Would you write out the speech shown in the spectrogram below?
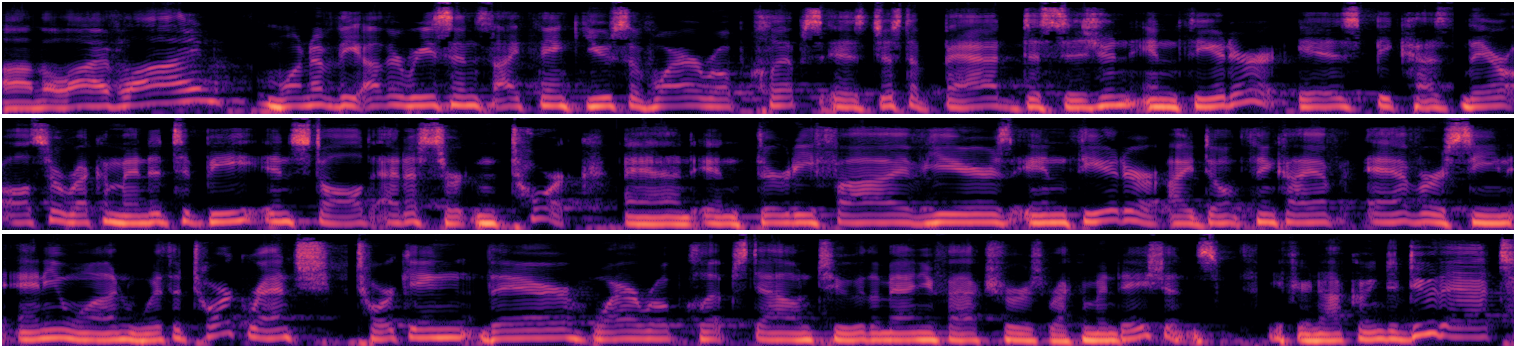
on the live line. One of the other reasons I think use of wire rope clips is just a bad decision in theater is because they're also recommended to be installed at a certain torque. And in 35 years in theater, I don't think I have ever seen anyone with a torque wrench torquing their wire rope clips down to the manufacturer's recommendations. If you're not going to do that,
